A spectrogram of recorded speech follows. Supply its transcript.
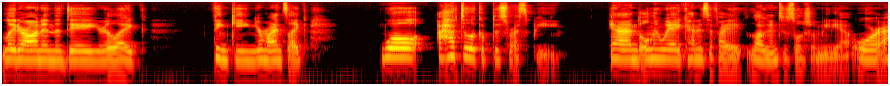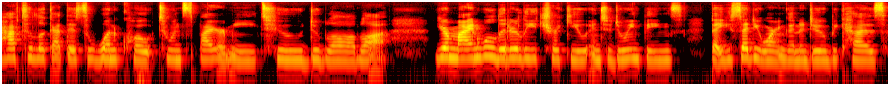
later on in the day, you're like thinking, your mind's like, well, I have to look up this recipe. And the only way I can is if I log into social media, or I have to look at this one quote to inspire me to do blah, blah, blah. Your mind will literally trick you into doing things that you said you weren't going to do because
